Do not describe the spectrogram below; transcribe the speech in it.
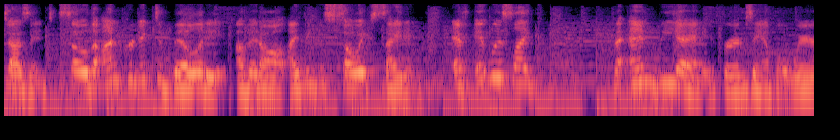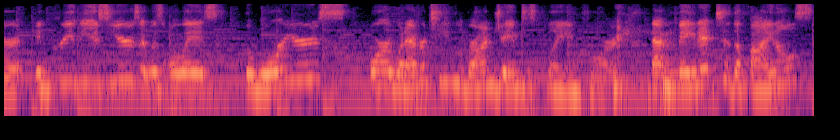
doesn't. So the unpredictability of it all, I think is so exciting. If it was like the NBA, for example, where in previous years it was always the Warriors or whatever team LeBron James is playing for that made it to the finals,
